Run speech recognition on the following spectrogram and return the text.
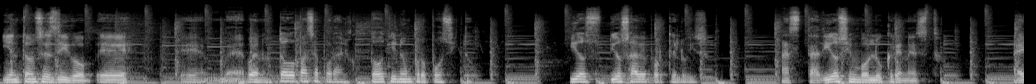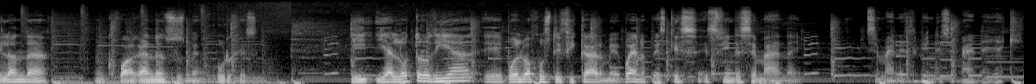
y entonces digo, eh, eh, bueno, todo pasa por algo, todo tiene un propósito. Dios, Dios sabe por qué lo hizo. Hasta Dios involucra en esto. Ahí lo anda enjuagando en sus menjurjes. Y, al otro día eh, vuelvo a justificarme. Bueno, es que es, fin de semana. Y, semana es fin de semana y aquí.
